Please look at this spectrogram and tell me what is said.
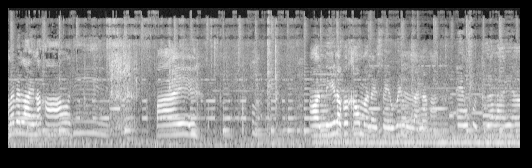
ไม่เป็นไรนะคะดีไป ตอนนี้เราก็เข้ามาในเซเว่นแล้วนะคะ แพงสุดคืออะไรอะ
